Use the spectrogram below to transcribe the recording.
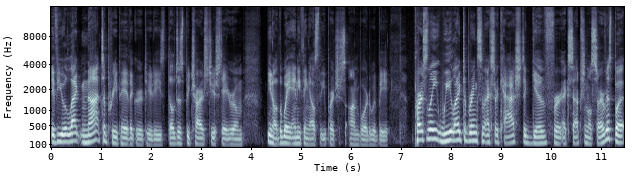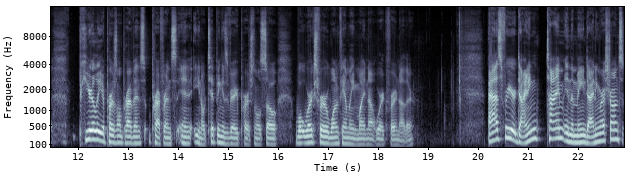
If you elect not to prepay the gratuities, they'll just be charged to your stateroom, you know, the way anything else that you purchase on board would be. Personally, we like to bring some extra cash to give for exceptional service, but purely a personal preference preference and you know tipping is very personal. So what works for one family might not work for another. As for your dining time in the main dining restaurants,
